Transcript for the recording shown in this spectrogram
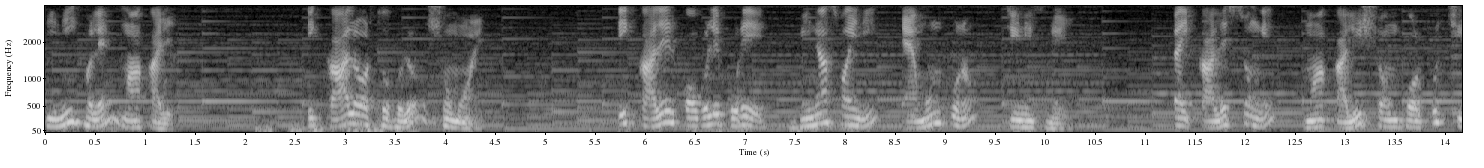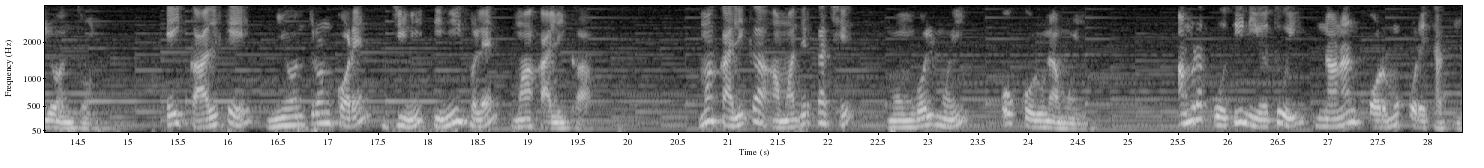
তিনিই হলেন মা কালী। এই কাল অর্থ হলো সময়। এই কালের কবলে পড়ে বিনাশ হয়নি এমন কোনো জিনিস নেই। তাই কালের সঙ্গে মা কালীর সম্পর্ক চিরন্তন। এই কালকে নিয়ন্ত্রণ করেন যিনি, তিনিই হলেন মা কালিকা। মা কালিকা আমাদের কাছে মঙ্গলময়ী ও করুণাময়ী। আমরা প্রতিনিয়তই নানান কর্ম করে থাকি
